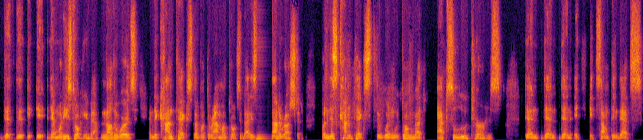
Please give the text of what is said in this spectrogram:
the, the it, than what he's talking about. In other words, in the context of what the Rambam talks about, is not a Rasha. But in this context, when we're talking about absolute terms, then then then it, it's something that's.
